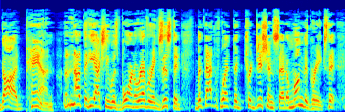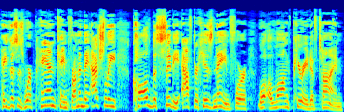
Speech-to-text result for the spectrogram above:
god Pan. Not that he actually was born or ever existed, but that's what the tradition said among the Greeks, that, hey, this is where Pan came from, and they actually called the city after his name for, well, a long period of time.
